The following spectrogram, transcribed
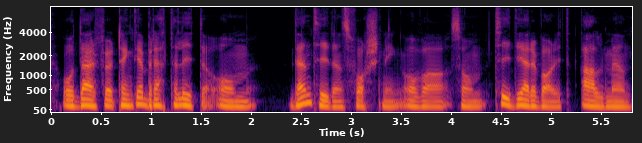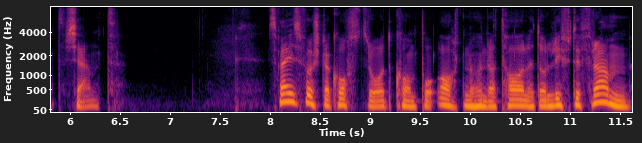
Och därför tänkte jag berätta lite om den tidens forskning och vad som tidigare varit allmänt känt. Sveriges första kostråd kom på 1800-talet och lyfte fram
